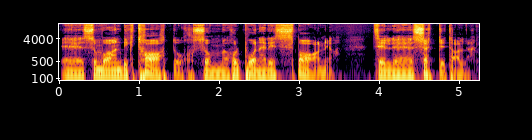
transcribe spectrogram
eh, som var en diktator som holdt på nede i Spania til 70-tallet.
